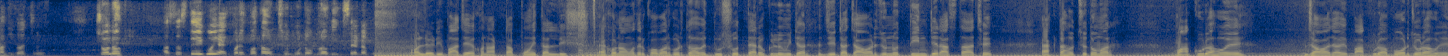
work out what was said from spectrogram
রানীগঞ্জ হয়ে চলো, আস্তে আস্তে এগোই। একবারে কথা হচ্ছে মোটো ব্লগিং সেট অলরেডি বাজে এখন আটটা পঁয়তাল্লিশ। এখন আমাদের কভার করতে হবে দুশো তেরো কিলোমিটার, যেটা যাওয়ার জন্য তিনটে রাস্তা আছে। একটা হচ্ছে তোমার বাঁকুড়া হয়ে যাওয়া যায় বাঁকুড়া বরজোড়া হয়ে।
